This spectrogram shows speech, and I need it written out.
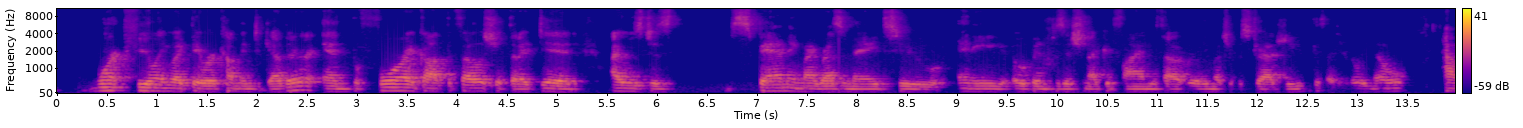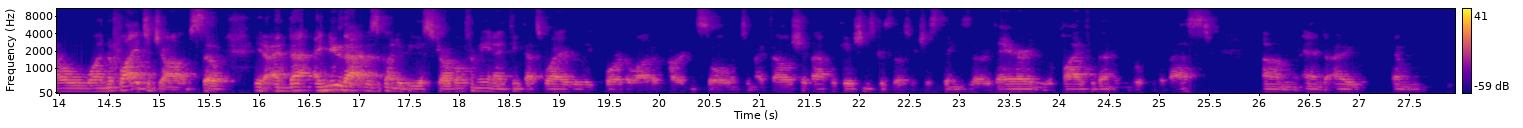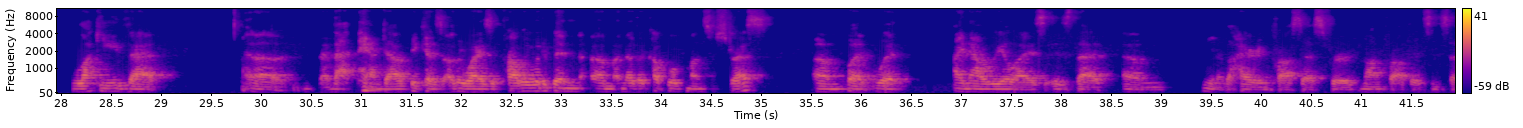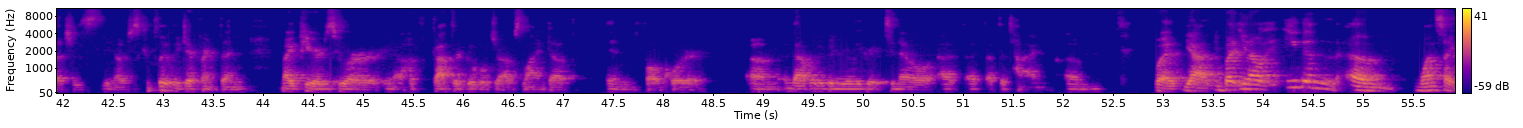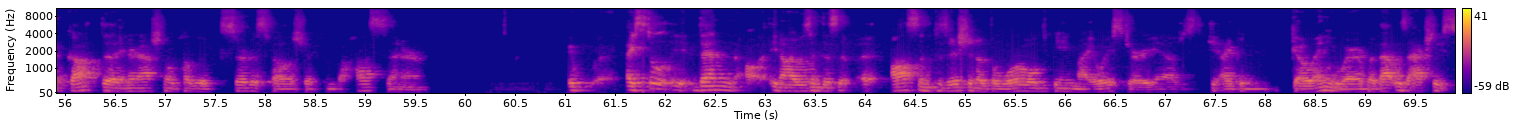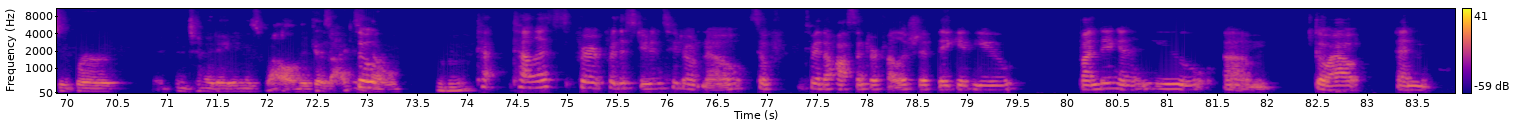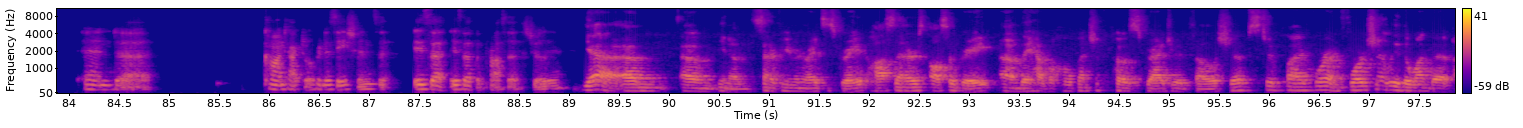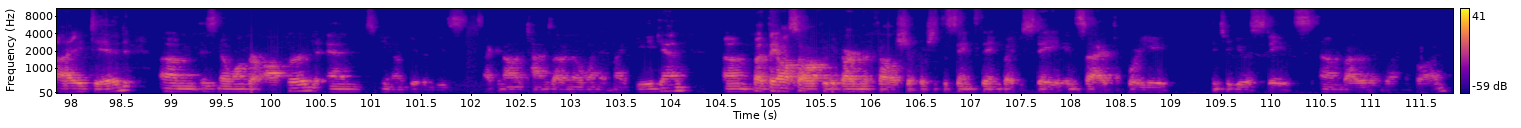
weren't feeling like they were coming together. And before I got the fellowship that I did, I was just spamming my resume to any open position I could find without really much of a strategy because I didn't really know how one applied to jobs. So, you know, and that I knew that was going to be a struggle for me. And I think that's why I really poured a lot of heart and soul into my fellowship applications because those are just things that are there and you apply for them and you hope for the best. Um, and I am lucky that uh, that panned out because otherwise it probably would have been um, another couple of months of stress. Um, but what I now realize is that um, you know the hiring process for nonprofits and such is you know just completely different than my peers who are you know have got their Google jobs lined up in fall quarter. Um, and that would have been really great to know at, at, at the time. Um, but yeah, but you know even um, once I got the International Public Service Fellowship from the Haas Center, it, I still then you know I was in this uh, awesome position of the world being my oyster. You know, just I could go anywhere, but that was actually super intimidating as well because I didn't so, know. Mm-hmm. T- tell us for for the students who don't know. So for the Haas Center Fellowship, they give you funding, and then you um, go out and and uh, contact organizations is that is that the process, Julia? Yeah, um, um, you know, the Center for Human Rights is great. Haas Center is also great. Um, they have a whole bunch of postgraduate fellowships to apply for. Unfortunately, the one that I did um, is no longer offered, and you know, given these economic times, I don't know when it might be again. Um, but they also offer the Gardner Fellowship, which is the same thing, but you stay inside the 48 contiguous states um, rather than going abroad.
